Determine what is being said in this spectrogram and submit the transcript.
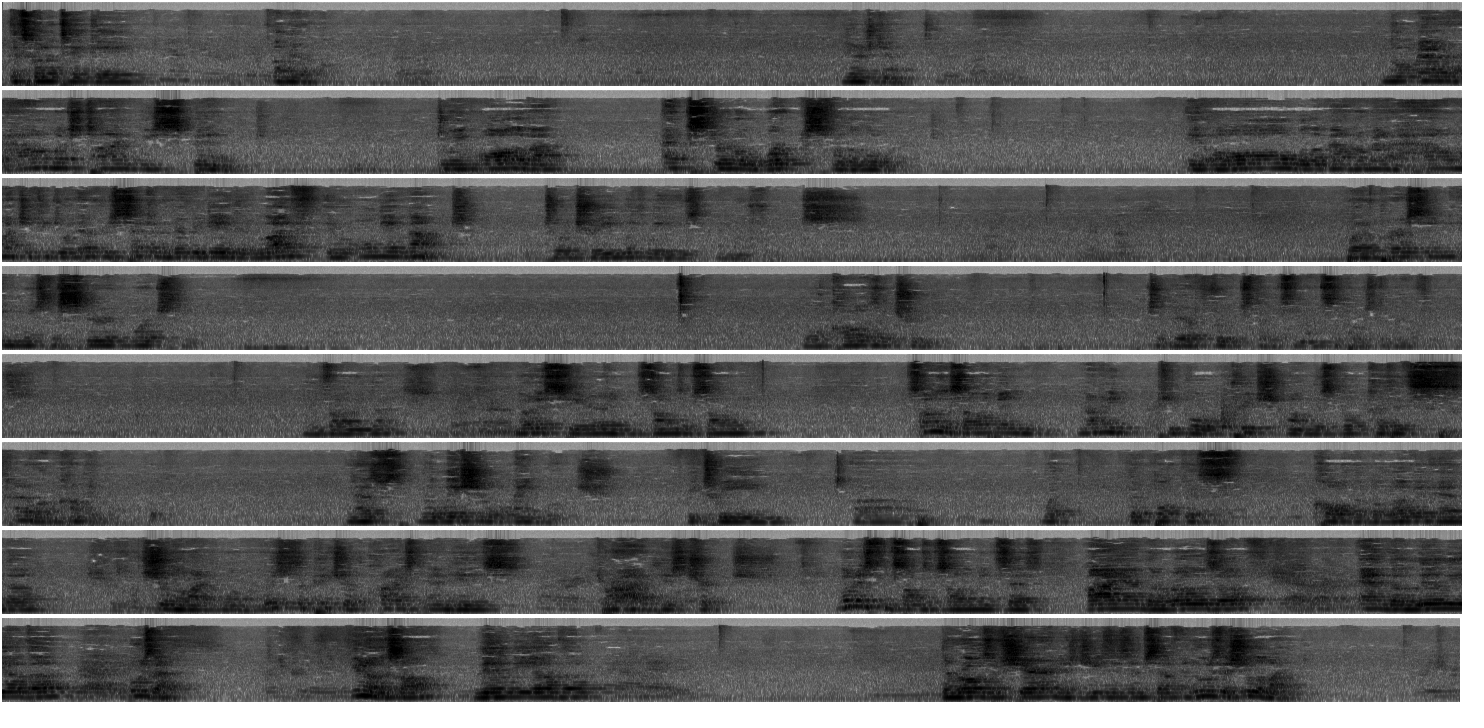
It's going to take a, a miracle. You understand? No matter how much time we spend doing all of our external works for the Lord, it all will amount, no matter how much, if you do it every second of every day of your life, it will only amount to a tree with leaves and no fruits. But a person in which the Spirit works through will cause a tree to bear fruits that it's not supposed to bear fruits. Are you following, guys? Amen. Notice here in Songs of Solomon, Songs of Solomon, not many people preach on this book because it's kind of uncomfortable. It has relational language between uh, what the book is called the beloved and the Shulamite woman, which is a picture of Christ and his bride, his church. Notice in Songs of Solomon it says, I am the rose of and the lily of the. Who's that? You know the song. Lily of the. The rose of Sharon is Jesus himself. And who's the Shulamite?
